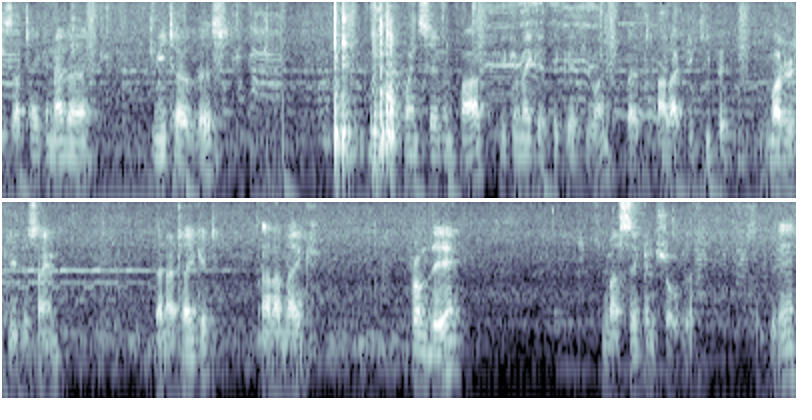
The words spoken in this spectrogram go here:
is I take another meter of this 0.75 you can make it thicker if you want but I like to keep it moderately the same. Then I take it and I make from there my second shoulder. So there.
